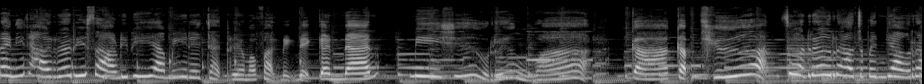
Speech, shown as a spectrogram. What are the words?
ในนิทานเรื่องที่สามที่พี่ยามีได้จัดเตรียมมาฝากเด็กๆกันนั้น มีชื่อเรื่องว่า กากับเชือกส่วนเรื่องราวจะเป็นอย่างไร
